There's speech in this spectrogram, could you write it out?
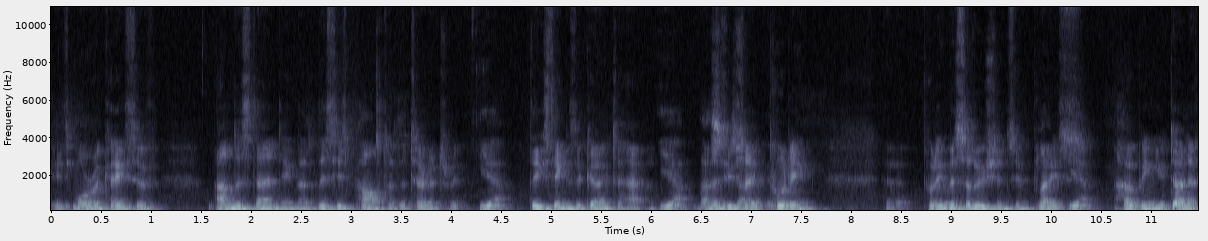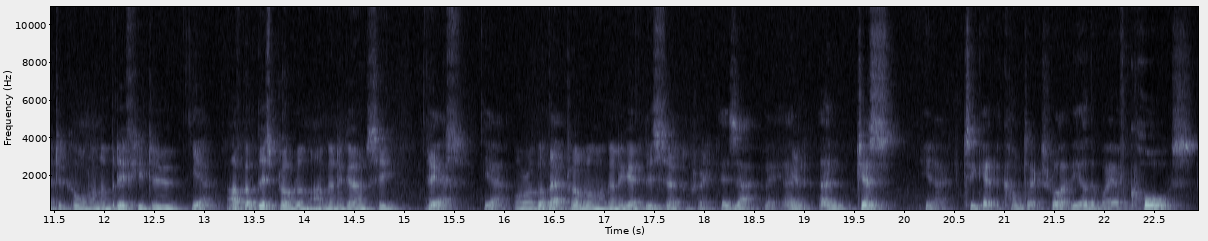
it's more a case of understanding that this is part of the territory. Yeah, These things are going to happen, yeah, and as you say, putting uh, putting the solutions in place. Yeah, Hoping you don't have to call on them, but if you do, yeah, I've got this problem, I'm going to go and see X, yeah. or I've got that problem, I'm going to get this certain cream. Exactly, and and just you know to get the context right the other way. Of course,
